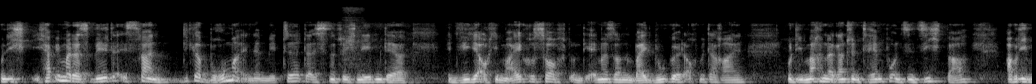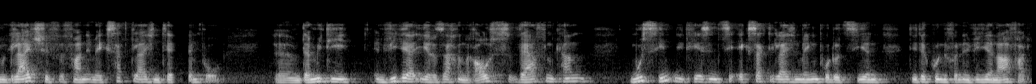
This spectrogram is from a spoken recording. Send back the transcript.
Und ich, ich habe immer das Bild, da ist zwar ein dicker Brummer in der Mitte, da ist natürlich neben der Nvidia auch die Microsoft und die Amazon und Baidu gehört auch mit da rein. Und die machen da ganz schön Tempo und sind sichtbar. Aber die Begleitschiffe fahren im exakt gleichen Tempo. Ähm, damit die Nvidia ihre Sachen rauswerfen kann, muss hinten die TSMC exakt die gleichen Mengen produzieren, die der Kunde von Nvidia nachfragt.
